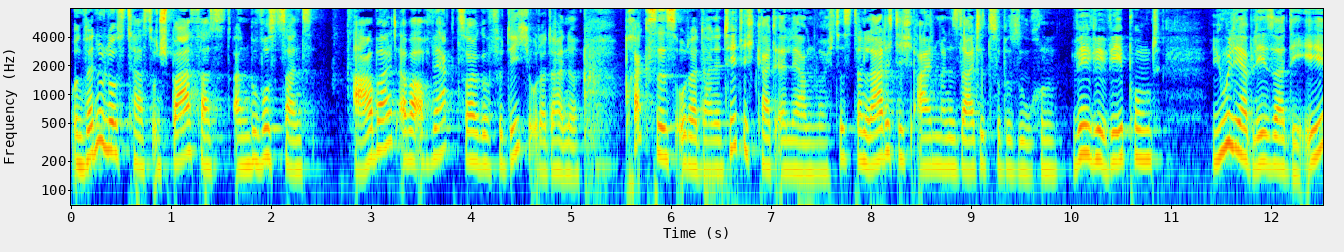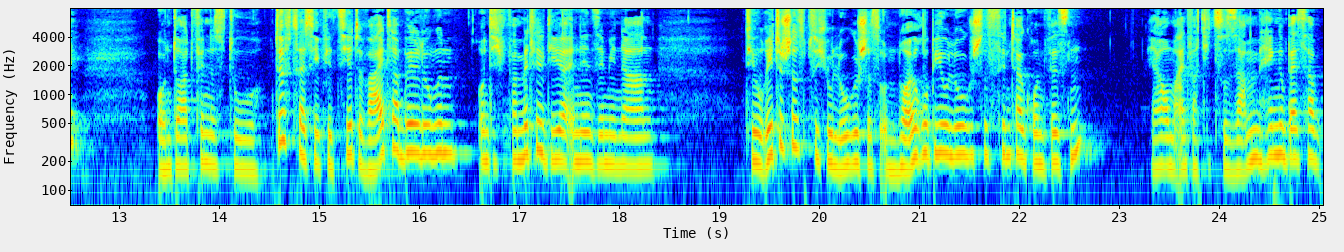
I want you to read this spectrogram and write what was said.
Und wenn du Lust hast und Spaß hast an Bewusstseins Arbeit, aber auch Werkzeuge für dich oder deine Praxis oder deine Tätigkeit erlernen möchtest, dann lade ich dich ein, meine Seite zu besuchen www.juliabläser.de und dort findest du TÜV-zertifizierte Weiterbildungen und ich vermittel dir in den Seminaren theoretisches, psychologisches und neurobiologisches Hintergrundwissen, ja, um einfach die Zusammenhänge besser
